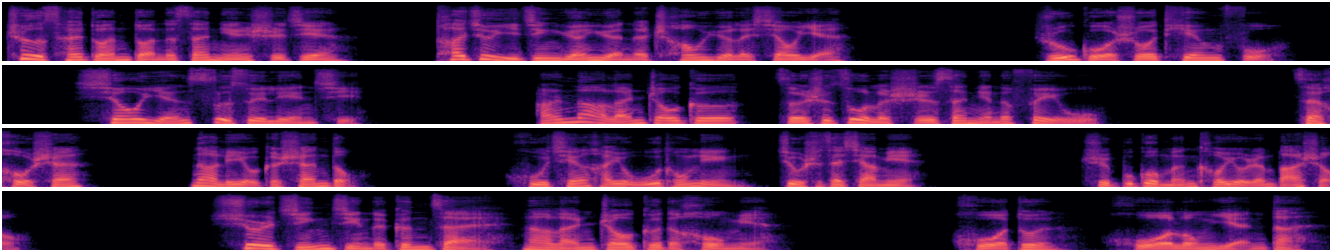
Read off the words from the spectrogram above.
这才短短的三年时间，他就已经远远的超越了萧炎。如果说天赋，萧炎四岁练气。而纳兰朝歌则是做了十三年的废物，在后山那里有个山洞，虎钳还有梧桐岭就是在下面，只不过门口有人把守。薰儿紧紧的跟在纳兰朝歌的后面，火遁、火龙、炎弹。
